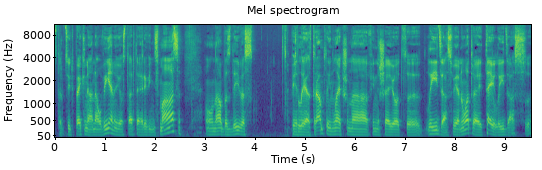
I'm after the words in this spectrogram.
starp citu, Pekinā nav viena, jo startē arī viņas māsa, un abas divas piedalījās tramplīna lēkšanā, finišējot eh, līdzās vienotrai. Teju līdzās eh,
